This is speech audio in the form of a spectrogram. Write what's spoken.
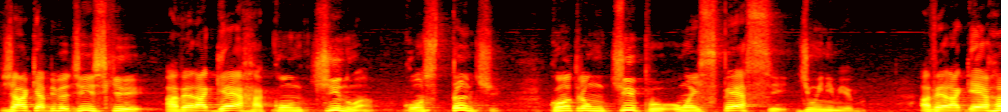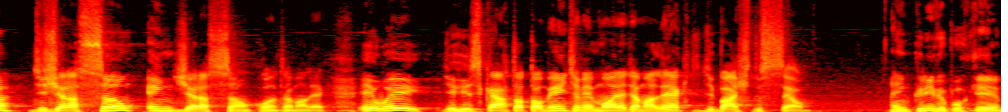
Já que a Bíblia diz que haverá guerra contínua, constante, contra um tipo, uma espécie de um inimigo. Haverá guerra de geração em geração contra Amaleque. Eu hei de riscar totalmente a memória de Amaleque de debaixo do céu. É incrível porque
